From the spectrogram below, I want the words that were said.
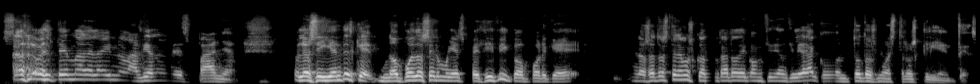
solo el tema de la innovación en España. Lo siguiente es que no puedo ser muy específico porque nosotros tenemos contrato de confidencialidad con todos nuestros clientes.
